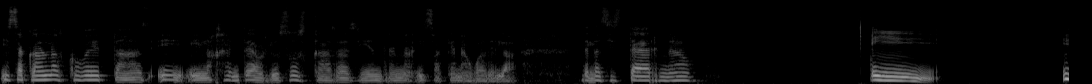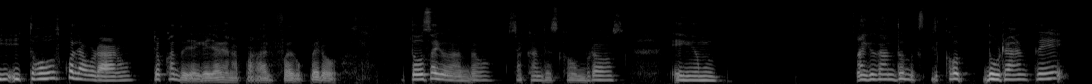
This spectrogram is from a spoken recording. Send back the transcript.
Y sacaron las cubetas y, y, la gente abrió sus casas y entran y saquen agua de la, de la cisterna. Y, y, y todos colaboraron. Yo cuando llegué ya habían apagado el fuego, pero todos ayudando, sacando escombros, eh, ayudando, me explico, durante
